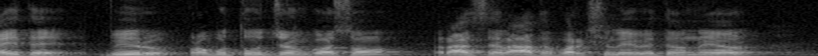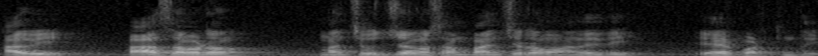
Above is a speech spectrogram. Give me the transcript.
అయితే వీరు ప్రభుత్వ ఉద్యోగం కోసం రాసే రాత పరీక్షలు ఏవైతే ఉన్నాయో అవి పాస్ అవ్వడం మంచి ఉద్యోగం సంపాదించడం అనేది ఏర్పడుతుంది.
